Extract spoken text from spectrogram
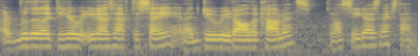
I really like to hear what you guys have to say, and I do read all the comments, and I'll see you guys next time.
